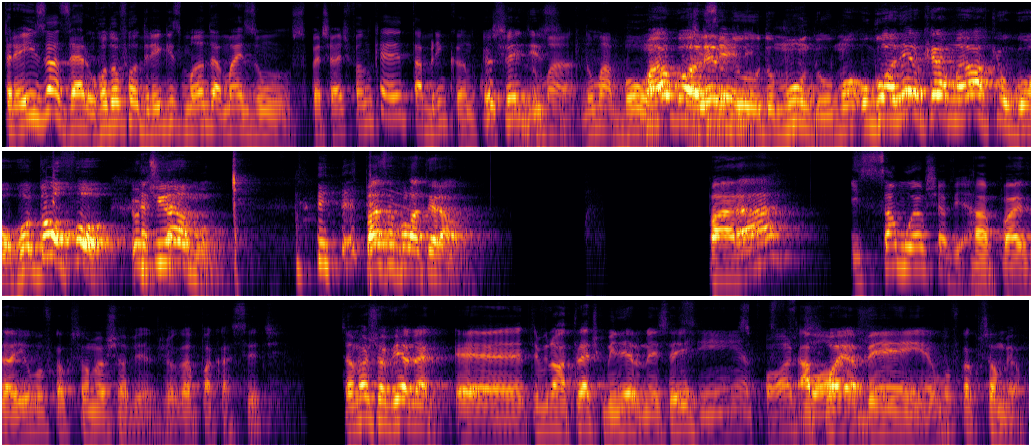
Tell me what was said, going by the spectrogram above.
3 a 0 O Rodolfo Rodrigues manda mais um superchat falando que ele tá brincando com Eu sei disso. Numa, numa O boa. maior diz goleiro do, do mundo. O, o goleiro que era maior que o gol. Rodolfo, eu te amo. Passa pro lateral. Pará. E Samuel Xavier. Rapaz, aí eu vou ficar com o Samuel Xavier. Jogar pra cacete. Samuel Xavier né, é, teve no Atlético Mineiro, não é isso aí? Sim, Esporte. Apoia bem. Eu vou ficar com o Samuel.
